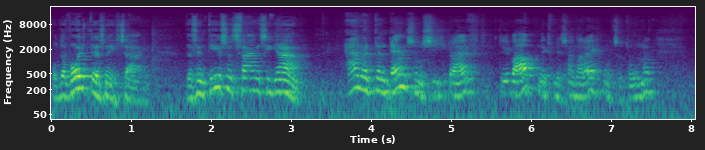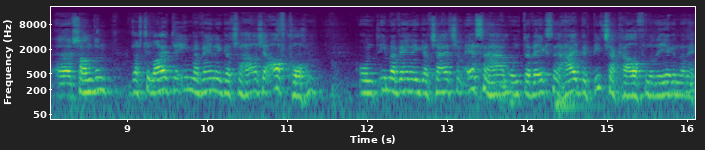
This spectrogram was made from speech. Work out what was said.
oder wollte es nicht sagen, dass in diesen 20 Jahren eine Tendenz um sich greift, die überhaupt nichts mit seiner Rechnung zu tun hat, äh, sondern dass die Leute immer weniger zu Hause aufkochen und immer weniger Zeit zum Essen haben, unterwegs eine halbe Pizza kaufen oder irgendeine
